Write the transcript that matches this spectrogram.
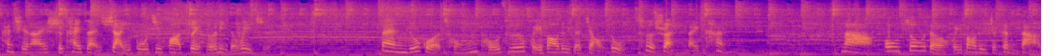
看起来是开展下一步计划最合理的位置。但如果从投资回报率的角度测算来看，那欧洲的回报率就更大了。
